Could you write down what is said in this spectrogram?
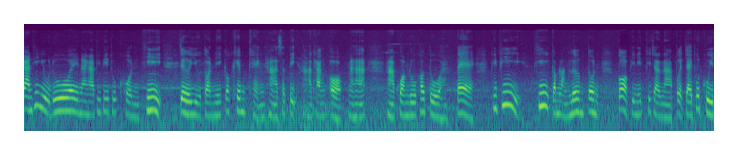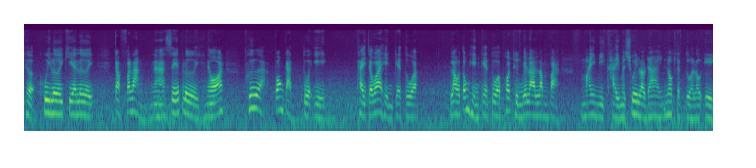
การณ์ที่อยู่ด้วยนะคะ พี่ๆทุกคนที่เจออยู่ตอนนี้ก็เข้มแข็งหาสติหาทางออกนะคะหาความรู้เข้าตัว แต่พี่ๆ ที่กำลังเริ่มต้น ก็พินิษพิจารณาเปิดใจพูดคุยเถอะ คุยเลยเคลียร์เลย กับฝรั่งนะคะเซฟเลยเนาะเพื่อป้องกันตัวเอง ใครจะว่าเห็นแก่ตัว เราต้องเห็นแก่ตัวเพราะถึงเวลาลำบากไม่มีใครมาช่วยเราได้ นอกจากตัวเราเอง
